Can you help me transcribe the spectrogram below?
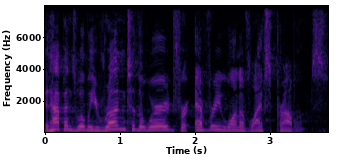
It happens when we run to the Word for every one of life's problems.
